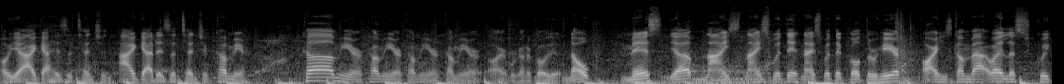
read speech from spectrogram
Oh, yeah, I got his attention. I got his attention. Come here. Come here. Come here. Come here. Come here. All right, we're to go there. Nope. Miss. Yep. Nice. Nice with it. Nice with it. Go through here. All right, he's coming that way. Let's quick.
